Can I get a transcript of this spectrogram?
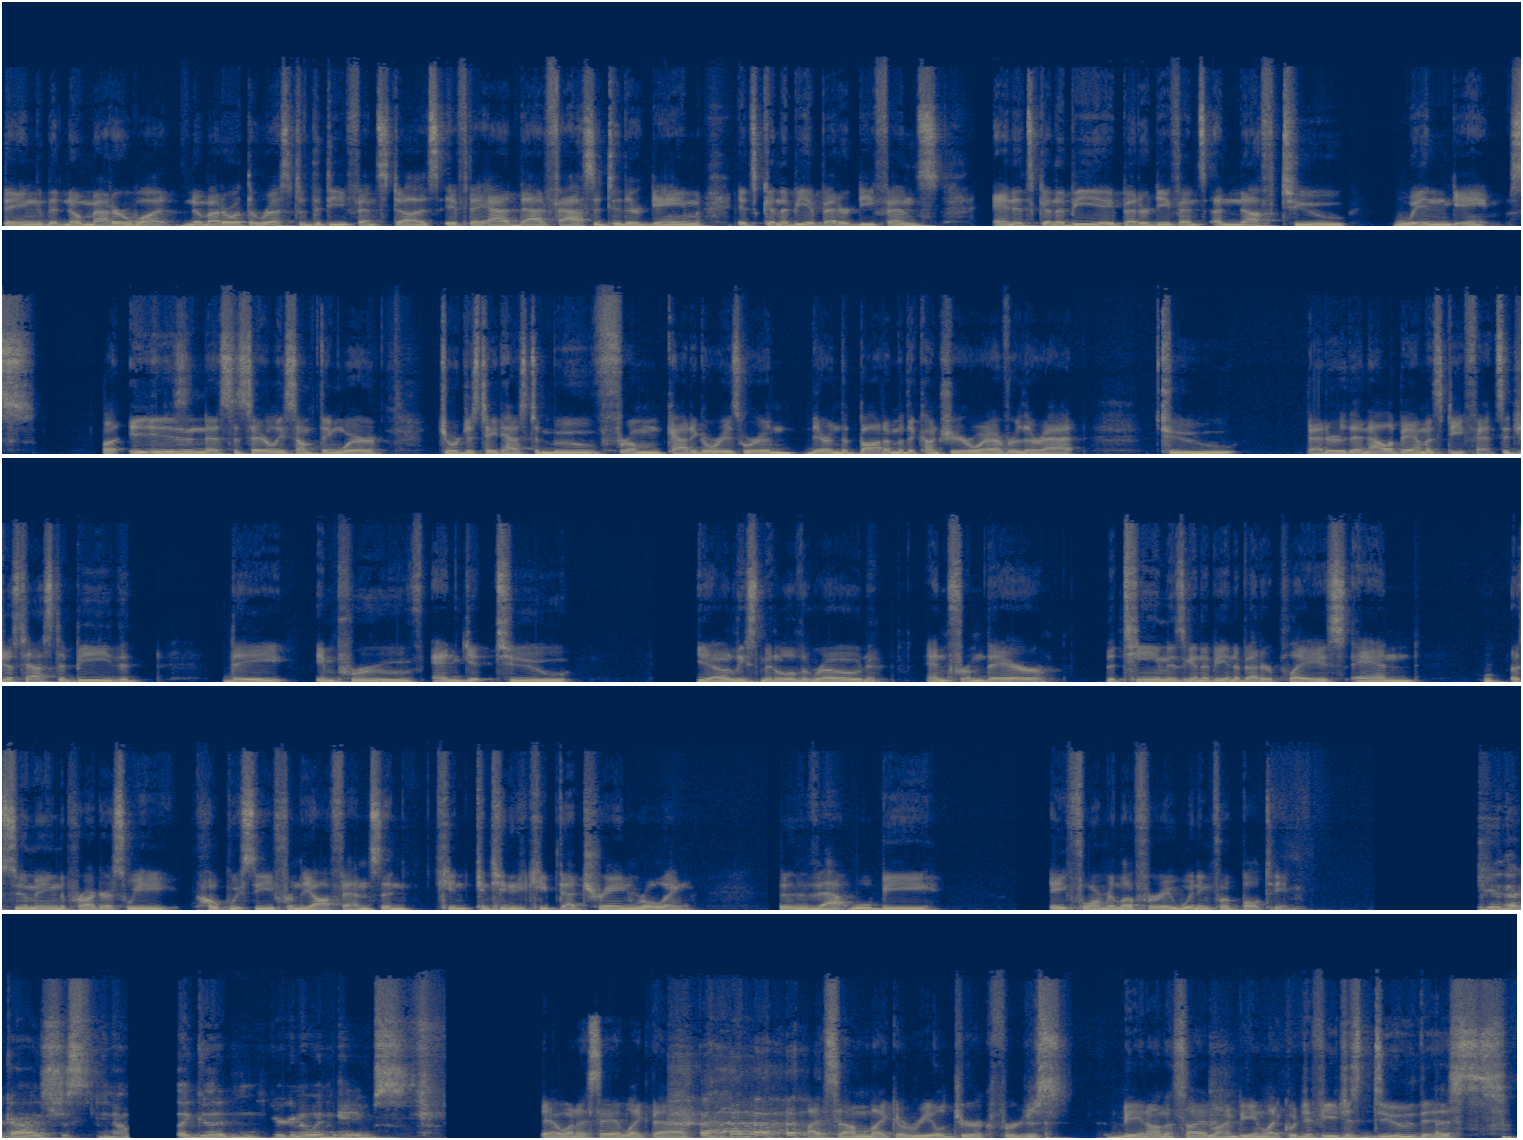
thing that no matter what, no matter what the rest of the defense does, if they add that facet to their game, it's going to be a better defense and it's going to be a better defense enough to win games. But it isn't necessarily something where Georgia State has to move from categories where in, they're in the bottom of the country or wherever they're at to better than Alabama's defense. It just has to be that they improve and get to you know at least middle of the road. And from there the team is going to be in a better place. And assuming the progress we hope we see from the offense and can continue to keep that train rolling that will be a formula for a winning football team you hear that, guys? Just you know, play good, and you're gonna win games. Yeah, when I say it like that, I sound like a real jerk for just being on the sideline, being like, "Well, if you just do this,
